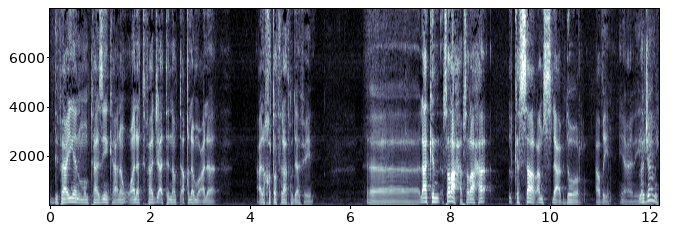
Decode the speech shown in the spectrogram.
دفاعيا ممتازين كانوا وأنا تفاجأت إنهم تأقلموا على على خطة ثلاث مدافعين. آه، لكن صراحة بصراحة الكسار أمس لعب دور عظيم. يعني لجامي.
